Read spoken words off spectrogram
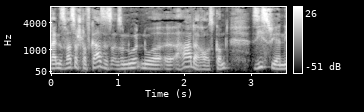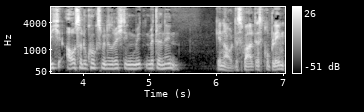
reines Wasserstoffgas ist, also nur nur äh, Haar da rauskommt, siehst du ja nicht, außer du guckst mit den richtigen Mitteln hin. Genau, das war halt das Problem.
